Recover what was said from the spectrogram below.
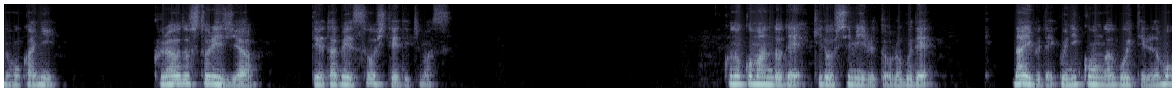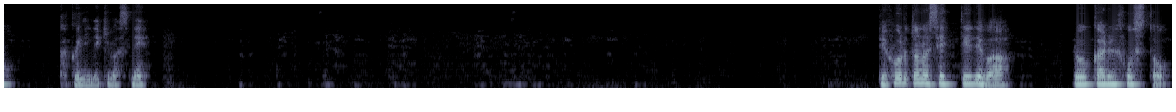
の他に、クラウドストレージやデータベースを指定できます。このコマンドで起動してみると、ログで内部でグニコンが動いているのも確認できますね。デフォルトの設定では、ローカルホスト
